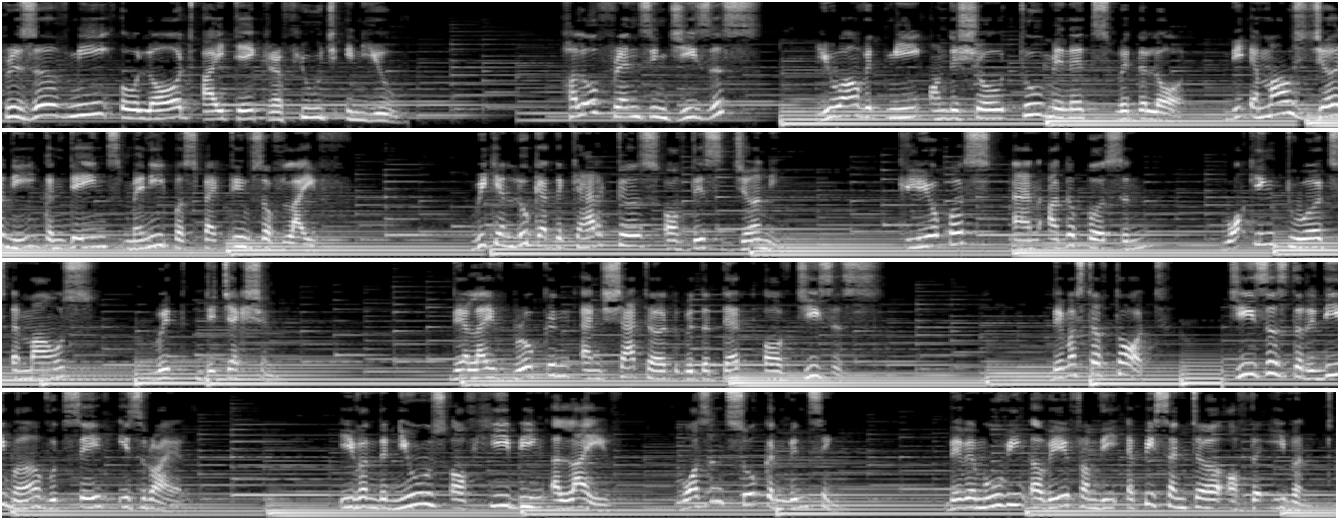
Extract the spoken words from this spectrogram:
Preserve me, O Lord, I take refuge in you. Hello, friends in Jesus. You are with me on the show 2 Minutes with the Lord. The Emmaus journey contains many perspectives of life. We can look at the characters of this journey. Cleopas, and other person, walking towards Emmaus with dejection. Their life broken and shattered with the death of Jesus. They must have thought Jesus the Redeemer would save Israel. Even the news of he being alive wasn't so convincing. They were moving away from the epicenter of the event.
